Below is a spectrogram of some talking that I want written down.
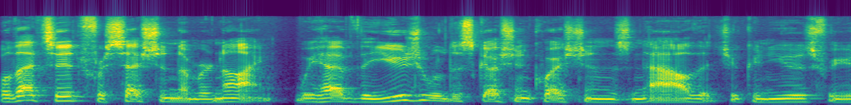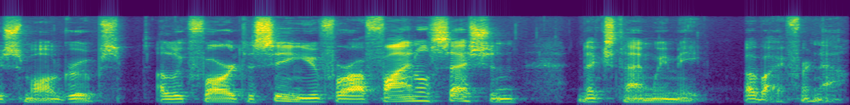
Well, that's it for session number nine. We have the usual discussion questions now that you can use for your small groups. I look forward to seeing you for our final session next time we meet. Bye bye for now.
